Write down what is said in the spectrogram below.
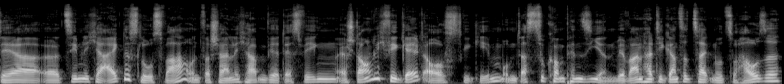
der äh, ziemlich ereignislos war und wahrscheinlich haben wir deswegen erstaunlich viel Geld ausgegeben, um das zu kompensieren. Wir waren halt die ganze Zeit nur zu Hause.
